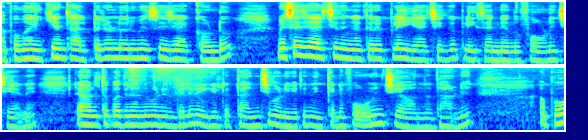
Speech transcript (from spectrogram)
അപ്പോൾ വാങ്ങിക്കാൻ താല്പര്യമുള്ള ഒരു മെസ്സേജ് അയക്കൊണ്ട്. മെസ്സേജ് അയച്ച് നിങ്ങൾക്ക് റിപ്ലൈ ഇല്ലാച്ചെങ്കിൽ പ്ലീസ് എന്നെ ഒന്ന് ഫോൺ ചെയ്യണേ. രാവിലത്തെ പതിനൊന്ന് മണി മുതൽ വൈകിട്ടത്തെ അഞ്ച് മണി വരെ നിങ്ങൾക്ക് എന്നെ ഫോണും ചെയ്യാവുന്നതാണ്. അപ്പോൾ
